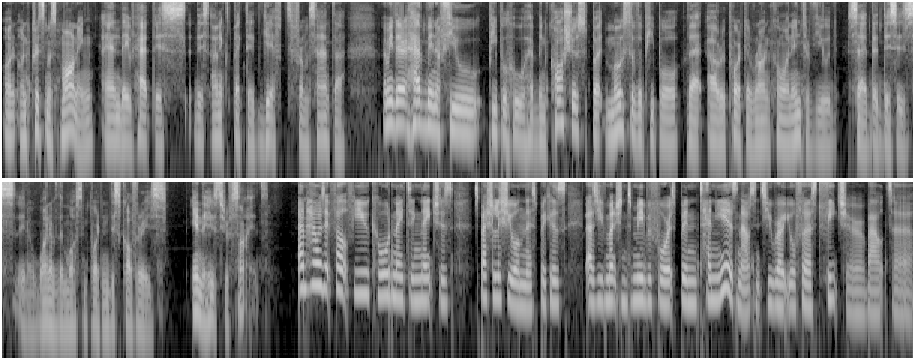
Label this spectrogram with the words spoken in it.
on, on Christmas morning and they've had this, this unexpected gift from Santa. I mean, there have been a few people who have been cautious, but most of the people that our reporter Ron Cowen interviewed said that this is, you know, one of the most important discoveries in the history of science. And how has it felt for you coordinating Nature's special issue on this? Because, as you've mentioned to me before, it's been 10 years now since you wrote your first feature about uh,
